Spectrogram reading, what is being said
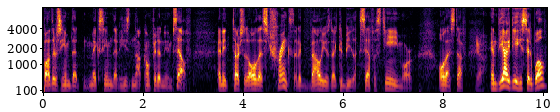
bothers him that makes him that he's not confident in himself and it touches all that strength like values that could be like self-esteem or all that stuff. Yeah. and the idea he said well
